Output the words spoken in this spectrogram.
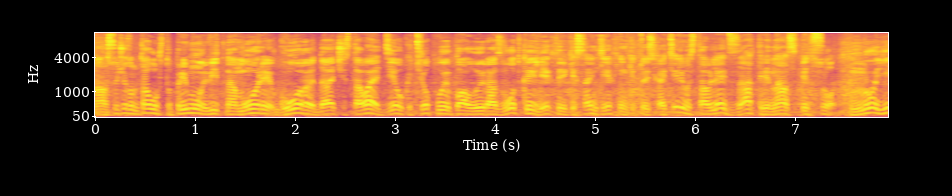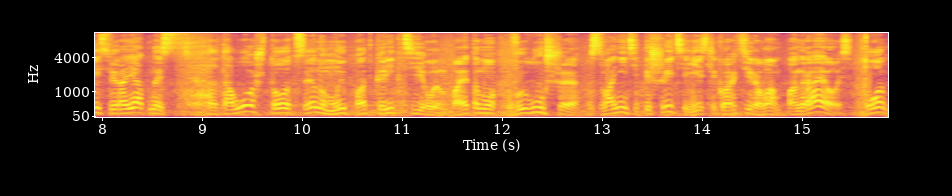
а, с учетом того, что прямой вид на море, горы, да, чистовая отделка, теплые полы, разводка электрики, сантехники, то есть хотели выставлять за 13 500. Но есть вероятность того, что цену мы подкорректируем. Поэтому вы лучше звоните, пишите. Если квартира вам понравилась, то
